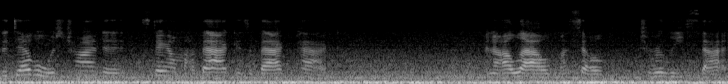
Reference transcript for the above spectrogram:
The devil was trying to stay on my back as a backpack. And I allowed myself to release that.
